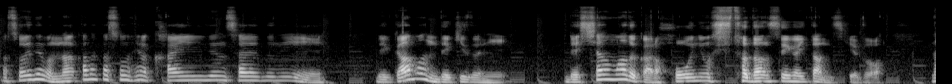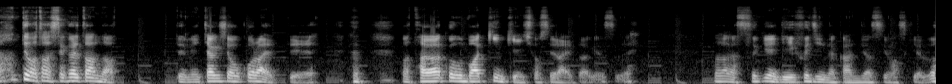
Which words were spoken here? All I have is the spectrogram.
まあ、それでもなかなかその辺は改善されずに、で、我慢できずに、列車の窓から放尿した男性がいたんですけど、なんて渡してくれたんだってめちゃくちゃ怒られて まあ、多額の罰金刑に処せられたわけですね。まあ、なんかすげえ理不尽な感じはしますけど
